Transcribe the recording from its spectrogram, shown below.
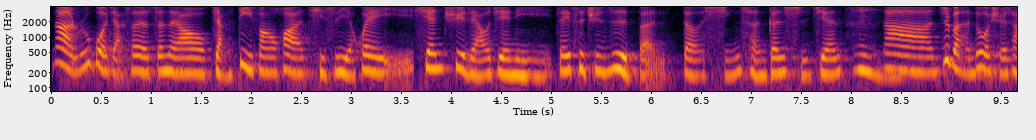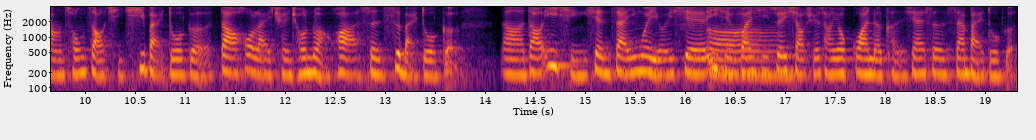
那如果假设真的要讲地方的话，其实也会先去了解你这一次去日本的行程跟时间。嗯，那日本很多个雪场，从早期七百多个，到后来全球暖化剩四百多个。那到疫情现在，因为有一些疫情关系，哦所以小雪场又关了，可能现在剩三百多个，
